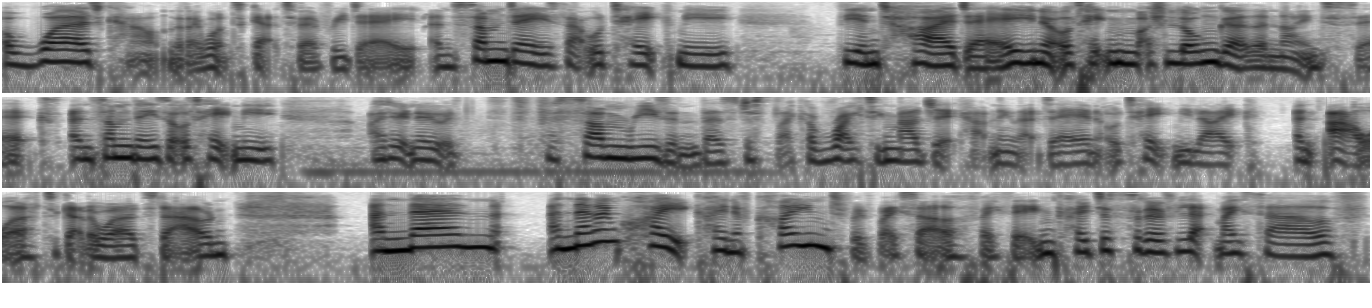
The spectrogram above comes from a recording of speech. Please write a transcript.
a word count that I want to get to every day. And some days that will take me the entire day. You know, it'll take me much longer than nine to six. And some days it'll take me, I don't know, for some reason, there's just like a writing magic happening that day. And it'll take me like an hour to get the words down. And then and then I'm quite kind of kind with myself, I think. I just sort of let myself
